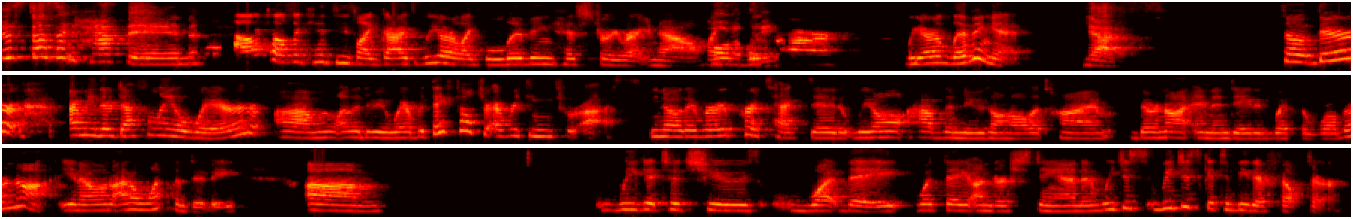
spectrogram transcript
this doesn't happen. Alec tells the kids, he's like, guys, we are like living history right now. Like, Totally. we are, we are living it. Yes. So they're, I mean, they're definitely aware. Um, we want them to be aware, but they filter everything through us. You know, they're very protected. We don't have the news on all the time. They're not inundated with the world. They're not, you know, and I don't want them to be. Um, we get to choose what they what they understand, and we just we just get to be their filter.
